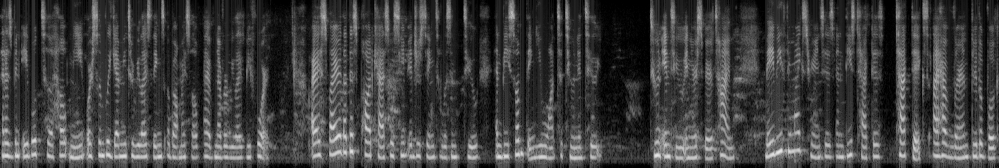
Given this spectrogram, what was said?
that has been able to help me or simply get me to realize things about myself I have never realized before. I aspire that this podcast will seem interesting to listen to and be something you want to tune into tune into in your spare time. Maybe through my experiences and these tactics tactics I have learned through the book,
